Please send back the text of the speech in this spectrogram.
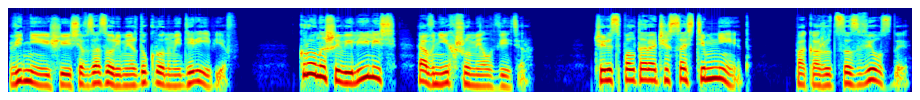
виднеющееся в зазоре между кронами деревьев. Кроны шевелились, а в них шумел ветер. Через полтора часа стемнеет, покажутся звезды.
